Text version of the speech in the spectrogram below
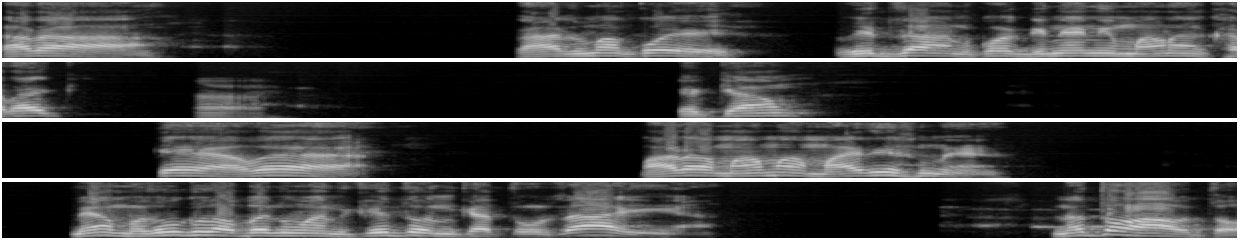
તારા રાજમાં કોઈ વિદ્વાન કોઈ જ્ઞાની માણસ ખરા કે? કે કેમ? કે હવે મારા મામા મારીશ ને મેં મૃગલો બનવાનું કીધું ને કે તું જા અહીંયા. નતો આવતો.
